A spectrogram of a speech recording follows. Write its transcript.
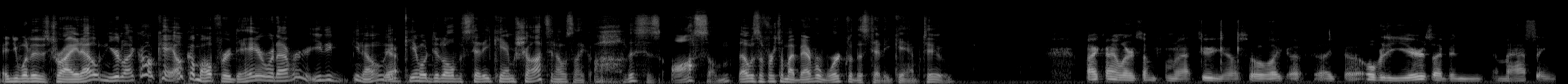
and you wanted to try it out, and you're like, okay, I'll come out for a day or whatever. You did, you know, yep. came out, did all the Steadicam shots, and I was like, oh, this is awesome. That was the first time I've ever worked with a Steadicam too. I kind of learned something from that too, you know. So like uh, like uh, over the years, I've been amassing,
